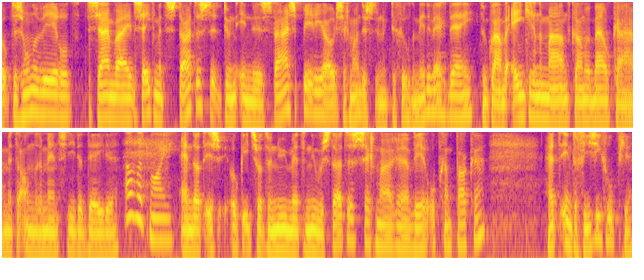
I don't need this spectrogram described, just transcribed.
op de zonnewereld zijn wij, zeker met de starters, de- toen in de stageperiode, zeg maar, dus toen ik de Gulden Middenweg deed, toen kwamen we één keer in de maand kwamen we bij elkaar met de andere mensen die dat deden. Oh, wat mooi. En dat is ook iets wat we nu met de nieuwe starters, zeg maar, eh, weer op gaan pakken. Het intervisiegroepje.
